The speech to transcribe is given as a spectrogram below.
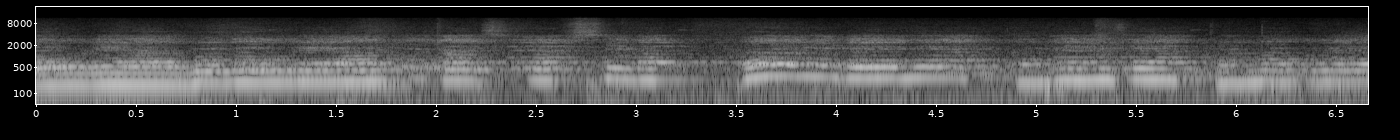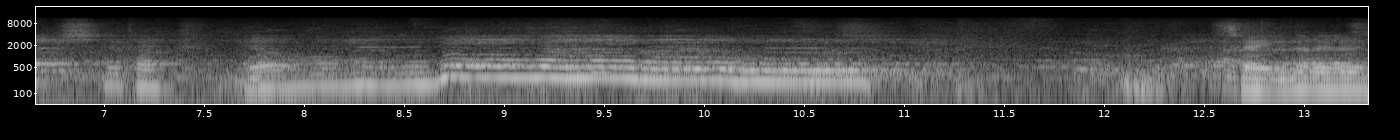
노래하고 노래하고 다시 합시다. 우리 배배학당 배배학당 노래합시다. 제가 이 노래를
